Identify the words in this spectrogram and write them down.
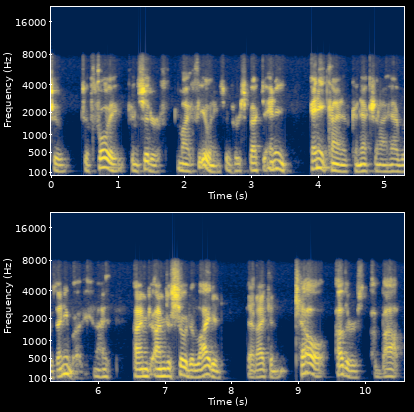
to to fully consider my feelings with respect to any any kind of connection I have with anybody. And I I'm I'm just so delighted that I can tell others about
